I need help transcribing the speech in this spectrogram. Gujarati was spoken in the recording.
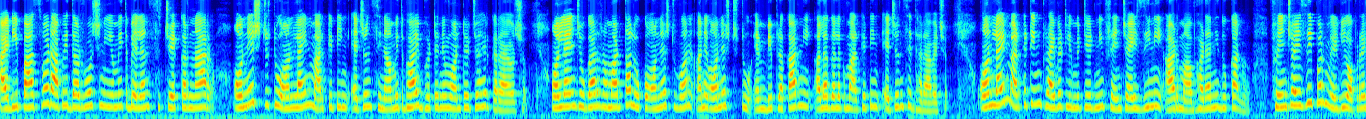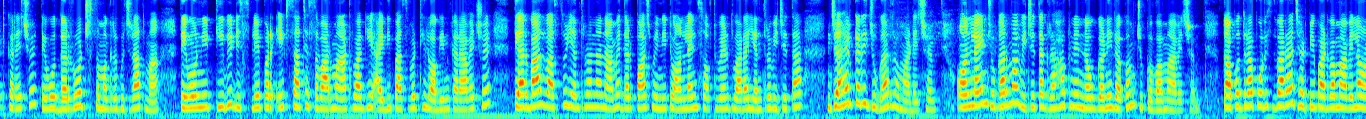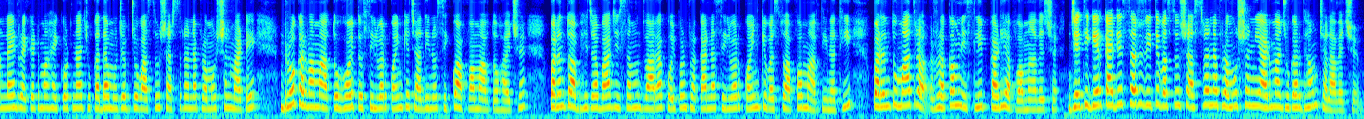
આઈડી પાસવર્ડ આપી દરરોજ નિયમિત બેલેન્સ ચેક કરનાર ઓનેસ્ટ ટુ ઓનલાઈન માર્કેટિંગ એજન્સીના અમિતભાઈ ભટ્ટને વોન્ટેડ જાહેર કરાયો છે. ઓનલાઈન જુગાર રમાડતા લોકો ઓનેસ્ટ વન અને ઓનેસ્ટ ટુ એમ બે પ્રકારની અલગ અલગ માર્કેટિંગ એજન્સી ધરાવે છે. ઓનલાઈન માર્કેટિંગ પ્રાઇવેટ લિમિટેડની ફ્રેન્ચાઇઝીની આડમાં ભાડાની દુકાનો ફ્રેન્ચાઇઝી પર મેળવી ઓપરેટ કરે છે. તેઓ દરરોજ સમગ્ર ગુજરાતમાં તેઓની ટીવી ડિસ્પ્લે પર એક સાથે સવારમાં આઠ વાગ્યે આઈડી પાસવર્ડથી લોગિન કરાવે છે. ત્યારબાદ વાસ્તુયંત્રના નામે દર પાંચ મિનિટે ઓનલાઈન સોફ્ટવેર દ્વારા યંત્ર વિજેતા જાહેર કરી જુગાર રમાડે છે. ઓનલાઈન જુગારમાં વિજેતા ગ્રાહકને નવ ગણી રકમ ચૂકવવામાં આવે છે. કાપોદ્રા પોલીસ દ્વારા ઝડપી પાડવામાં આવેલા ઓનલાઈન રેકેટમાં હાઈકોર્ટના ચુકાદા મુજબ જો વાસ્તુશાસ્ત્રના પ્રમોશન માટે ડ્રો કરવામાં આવતો હોય તો સિલ્વર કોઈન કે ચાંદીનો સિક્કો આપવામાં આવતો હોય છે. પરંતુ આ ભેજાબાજ ઇસમ દ્વારા કોઈપણ પ્રકારના સિલ્વર કોઈન કે વસ્તુ આપવામાં આવતી નથી, પરંતુ માત્ર રકમની સ્લીપ કાઢી આપવામાં આવે છે. જેથી ગેરકાયદેસર રીતે વસ્તુશાસ્ત્રના પ્રમોશનની આડમાં જુગારધામ ચલાવે છે.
